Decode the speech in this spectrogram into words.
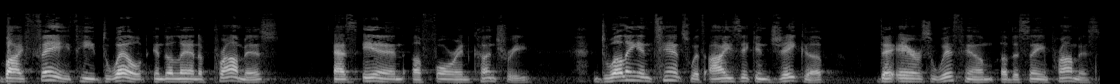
By faith he dwelt in the land of promise as in a foreign country, dwelling in tents with Isaac and Jacob, the heirs with him of the same promise.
